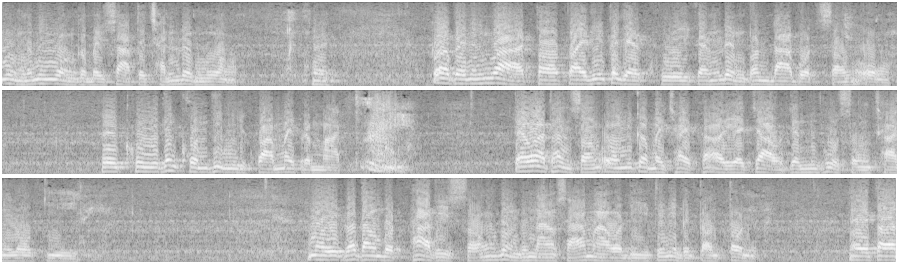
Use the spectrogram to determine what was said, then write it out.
ง่วงแล้วไม่ง่วงก็ไม่ทราบแต่ฉันเริ่มง่วงก็เป็นนั้นว่าต่อไปนี้ก็จะคุยกันเรื่องพันดาบทสององค์เคือคุยทั้งคนที่มีความไม่ประมาทแต่ว่าท่านสององค์นี้ก็ไม่ใช่พระอริยเจ้าจะเป็นผู้ทรงฌานโลกี ในพระธรรมบทภาคที่สองเรื่องพระนางสามาวดีที่นี่เป็นตอนต้น ในตอน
